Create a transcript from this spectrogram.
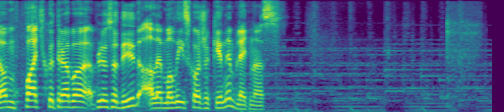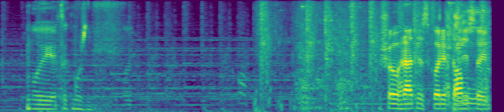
Нам в пачку треба плюс один, але малий, схоже, кине, блядь, нас. Ну як так можна? Пішов грати скоріше Там- зі своїм.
